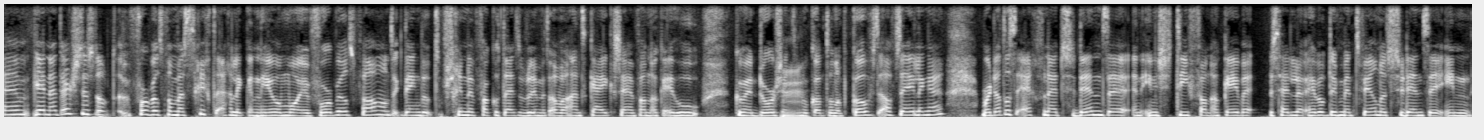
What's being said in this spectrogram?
Um, ja, nou, daar is dus dat voorbeeld van Maastricht eigenlijk een heel mooi voorbeeld van. Want ik denk dat verschillende faculteiten op dit moment al wel aan het kijken zijn van oké, hoe kunnen we het doorzetten? Mm. Hoe kan het dan op COVID-afdelingen? Maar dat is echt vanuit studenten een initiatief van oké, we hebben op dit moment 200 studenten in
